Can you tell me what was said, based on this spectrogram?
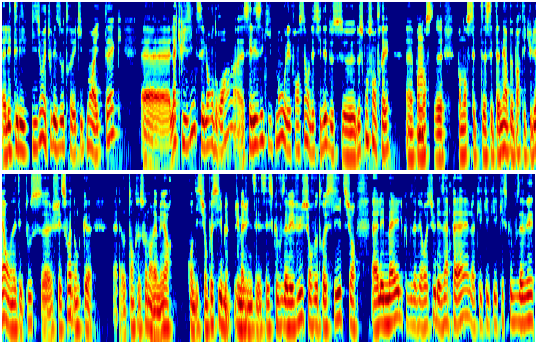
les télévisions et tous les autres équipements high-tech. La cuisine, c'est l'endroit, c'est les équipements où les Français ont décidé de se, de se concentrer euh, pendant, Mm. ce- pendant cette, cette année un peu particulière où on était tous chez soi. Donc, autant que ce soit dans les meilleures conditions possibles, j'imagine. C'est ce que vous avez vu sur votre site, sur euh, les mails que vous avez reçus, les appels. Qu'est- qu'est- Qu'est-ce que vous avez,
